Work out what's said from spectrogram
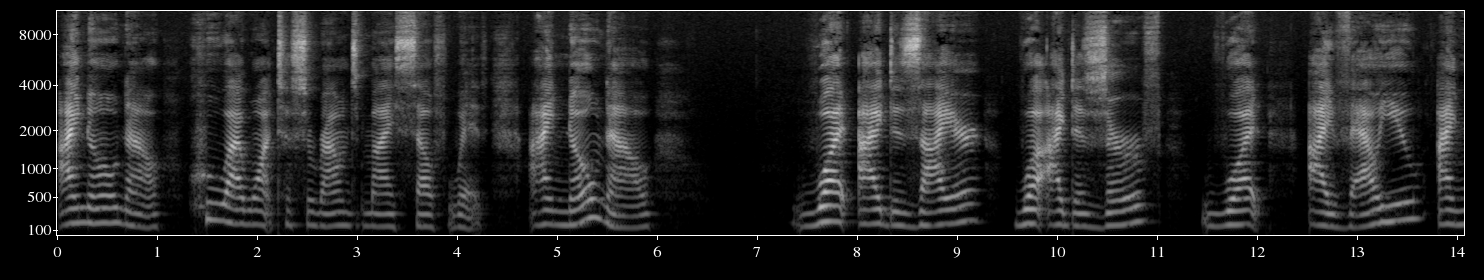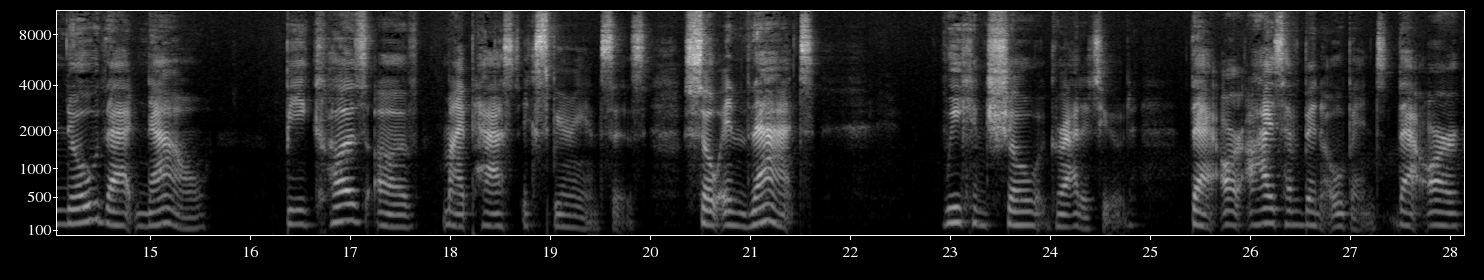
I know now who I want to surround myself with. I know now what I desire, what I deserve, what I value. I know that now because of my past experiences. So, in that, we can show gratitude that our eyes have been opened, that our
